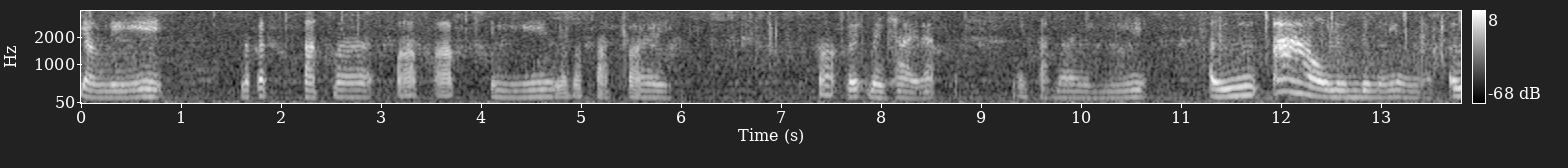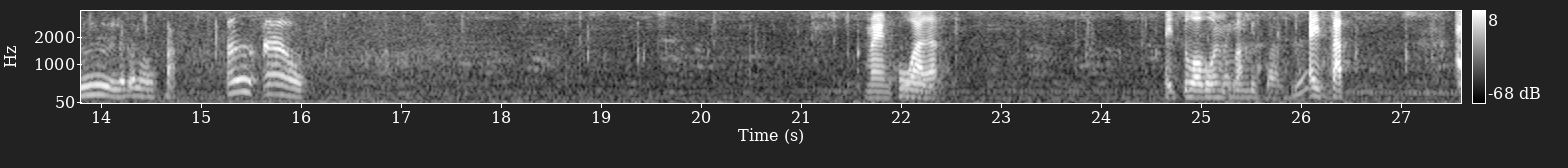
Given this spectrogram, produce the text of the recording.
อย่างนี้ แล้วก็ตัดมาปั๊บปั๊บอย่างนี้ แล้วก็ตัดไป ก็เอ้ยไม่ใช่แล้วตัดมาอย่างนี้ เอออ้าวลืมดึงอันนี้ออกมาเออ แล้วก็ลองปัก เอออ้าวแม่งกลัวแล้ว ตัวบนปะเองดีกว่าไอสัตว์ ไอ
